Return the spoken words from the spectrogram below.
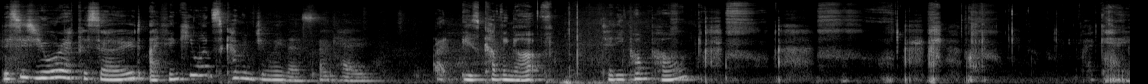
This is your episode. I think he wants to come and join us. Okay. Uh, he's coming up. Teddy Pom Pom. Okay.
